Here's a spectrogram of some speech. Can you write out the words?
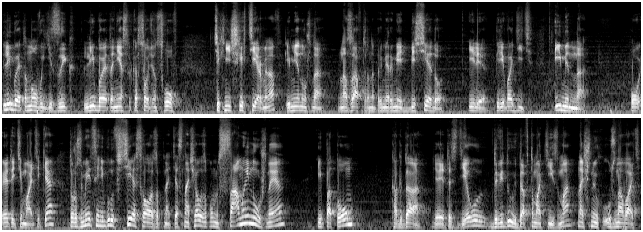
либо это новый язык, либо это несколько сотен слов технических терминов, и мне нужно на завтра, например, иметь беседу или переводить именно по этой тематике, то, разумеется, я не буду все слова запоминать. Я сначала запомню самые нужные, и потом, когда я это сделаю, доведу их до автоматизма, начну их узнавать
